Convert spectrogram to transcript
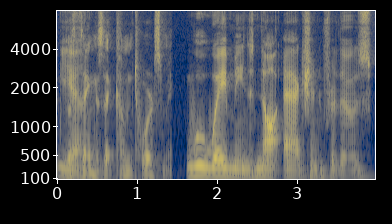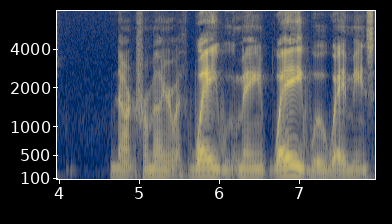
the things that come towards me. Wu Wei means not action for those aren't familiar with. Wei Wu mean Wei Wu Wei means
